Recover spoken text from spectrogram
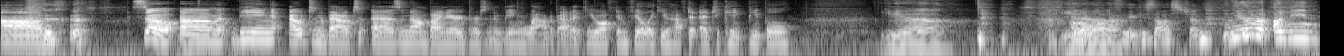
Um, so, um, being out and about as a non-binary person and being loud about it, do you often feel like you have to educate people? Yeah. Oh, Yeah. the exhaustion. yeah, I mean,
